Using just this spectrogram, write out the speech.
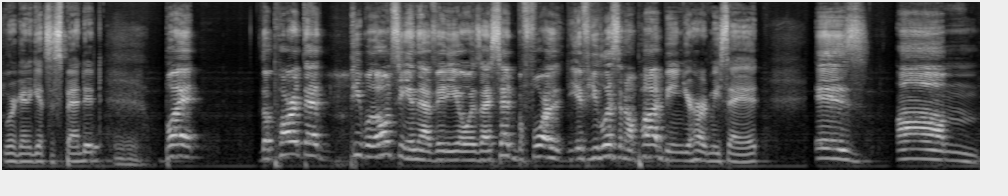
we're gonna get suspended. But the part that people don't see in that video, as I said before, if you listen on Podbean, you heard me say it, is um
